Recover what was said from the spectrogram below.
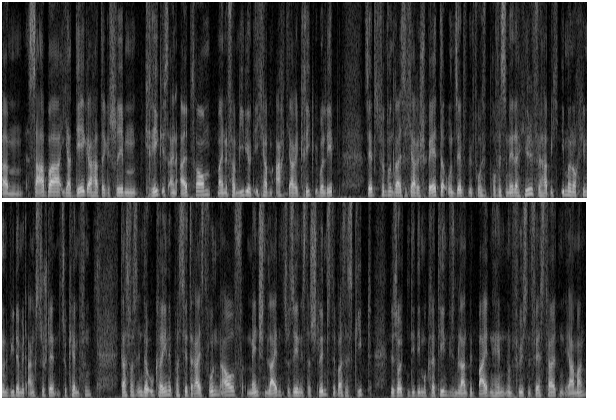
Ähm, Saba Yadega hat er geschrieben, Krieg ist ein Albtraum. Meine Familie und ich haben acht Jahre Krieg überlebt. Selbst 35 Jahre später und selbst mit professioneller Hilfe habe ich immer noch hin und wieder mit Angstzuständen zu kämpfen. Das, was in der Ukraine passiert, reißt Wunden auf. Menschen leiden zu sehen, ist das Schlimmste, was es gibt. Wir sollten die Demokratie in diesem Land mit beiden Händen und Füßen festhalten. Ja, Mann.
